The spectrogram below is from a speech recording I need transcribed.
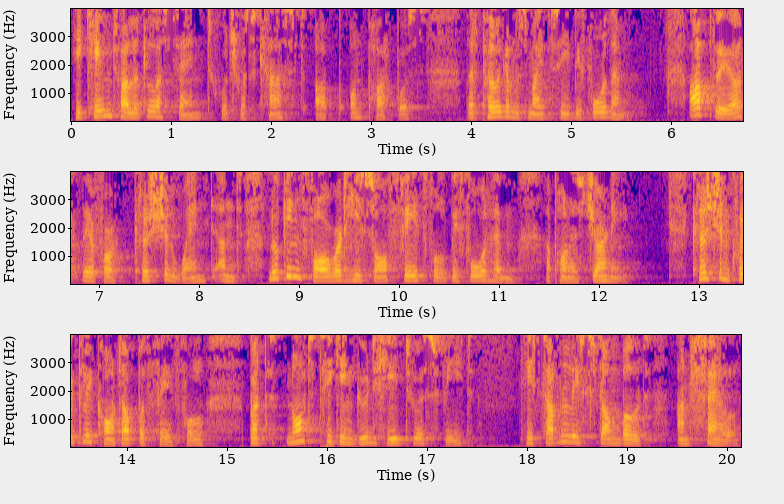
he came to a little ascent which was cast up on purpose that pilgrims might see before them. Up there, therefore, Christian went, and looking forward, he saw Faithful before him upon his journey. Christian quickly caught up with Faithful, but not taking good heed to his feet, he suddenly stumbled and fell,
